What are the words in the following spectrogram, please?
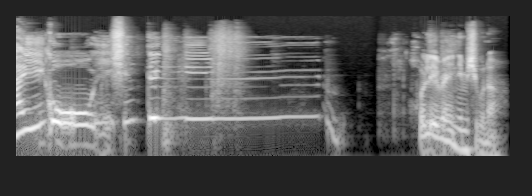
아이고 이신땡님 홀리베이님이시구나.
